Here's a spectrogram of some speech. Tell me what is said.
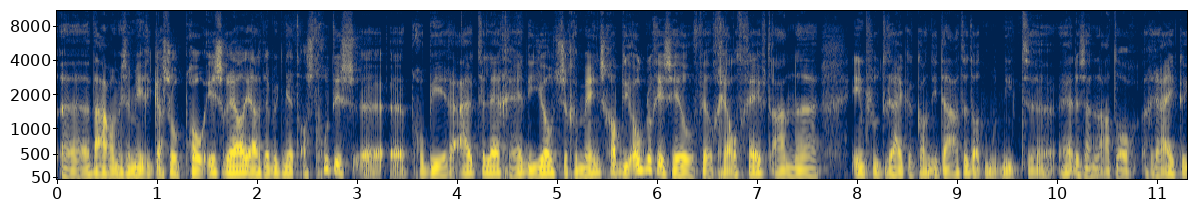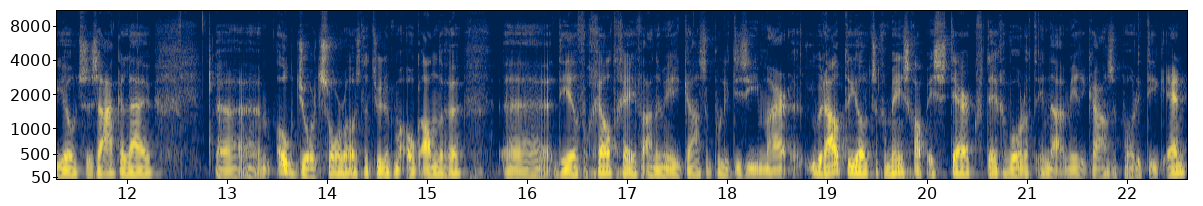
Uh, waarom is Amerika zo pro-Israël? Ja, dat heb ik net als het goed is proberen uit te leggen. Hè. Die Joodse gemeenschap, die ook nog eens heel veel geld geeft aan invloedrijke kandidaten. Dat moet niet. Hè. Er zijn een aantal rijke Joodse zakenlui. Ook George Soros natuurlijk, maar ook anderen die heel veel geld geven aan Amerikaanse politici. Maar überhaupt de Joodse gemeenschap is sterk vertegenwoordigd in de Amerikaanse politiek. En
